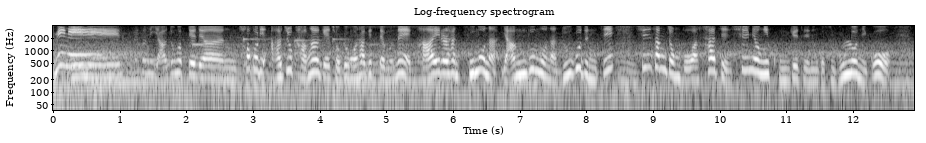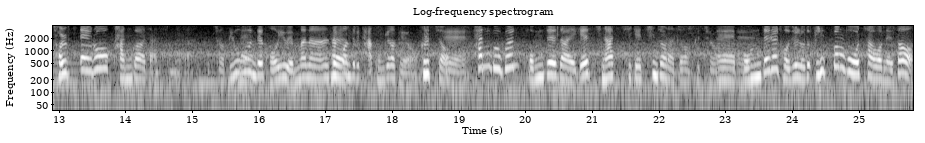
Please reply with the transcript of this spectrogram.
미니. 미니. 미국에서는 야동학대에 대한 처벌이 아주 강하게 적용을 하기 때문에 가해를 한 부모나 양부모나 누구든지 음. 신상 정보와 사진, 실명이 공개되는 것은 물론이고 음. 절대로 간과하지 않습니다. 그렇죠. 미국은 네. 근데 거의 웬만한 사건들이 다 공개가 돼요. 그렇죠. 네. 한국은 범죄자에게 지나치게 친절하죠. 그렇죠. 네, 범죄를 저질러도 인권 보호 차원에서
